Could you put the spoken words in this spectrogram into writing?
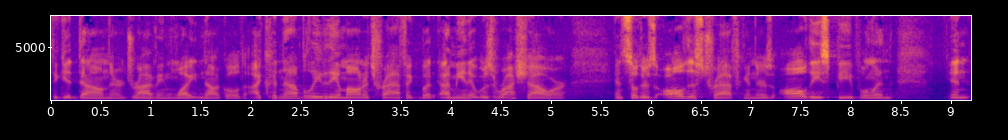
to get down there driving white knuckled. I could not believe the amount of traffic, but I mean, it was rush hour. And so there's all this traffic and there's all these people. And, and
